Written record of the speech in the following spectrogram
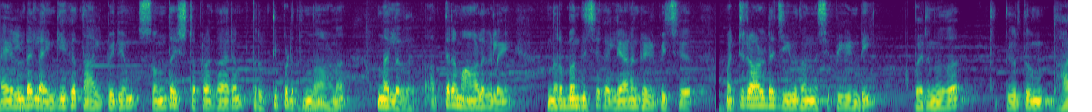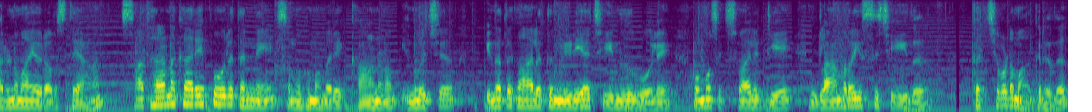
അയാളുടെ ലൈംഗിക താല്പര്യം സ്വന്തം ഇഷ്ടപ്രകാരം തൃപ്തിപ്പെടുത്തുന്നതാണ് നല്ലത്. അത്തരം ആളുകളെ നിർബന്ധിച്ച് കല്യാണം കഴിപ്പിച്ച് മറ്റൊരാളുടെ ജീവിതം നശിപ്പിക്കേണ്ടി വരുന്നത് തീർത്തും ദാരുണമായ ഒരു അവസ്ഥയാണ്. സാധാരണക്കാരെ പോലെ തന്നെ സമൂഹം അവരെ കാണണം എന്ന് വെച്ച് ഇന്നത്തെ കാലത്ത് മീഡിയ ചെയ്യുന്നത് പോലെ ഹോമോസെക്സ്വാലിറ്റിയെ ഗ്ലാമറൈസ് ചെയ്ത് കച്ചവടമാക്കരുത്.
